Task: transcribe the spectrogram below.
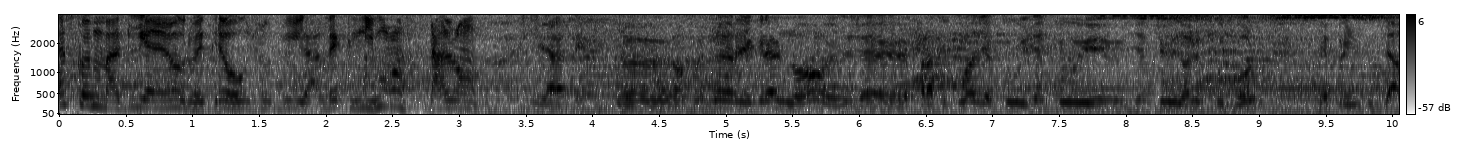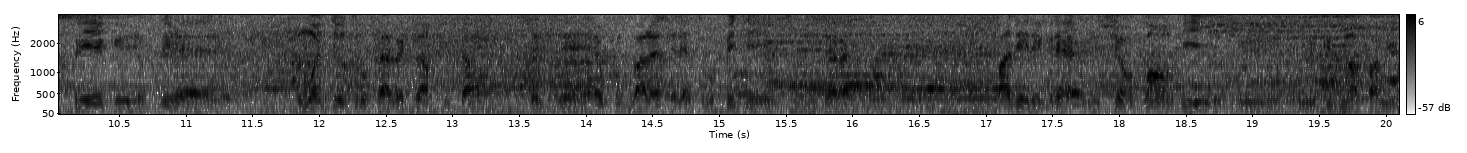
Est-ce que Magui a un regret aujourd'hui avec l'immense talent qu'il avait euh, En fait, un regret, non. Pratiquement, j'ai tout, tout, tout eu dans le football. J'ai pris une Coupe d'Afrique, j'ai pris euh, au moins deux trophées avec l'Africa. Un footballeur, c'est les trophées qui, qui m'intéressent. Donc, euh, pas de regrets, je suis encore en vie et puis je m'occupe de ma famille.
